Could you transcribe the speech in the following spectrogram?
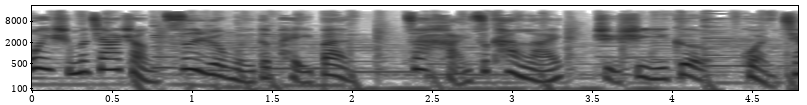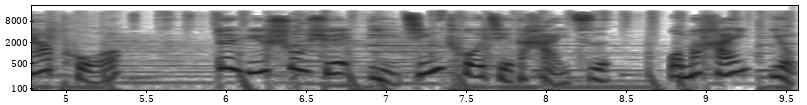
为什么家长自认为的陪伴，在孩子看来只是一个管家婆？对于数学已经脱节的孩子，我们还有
